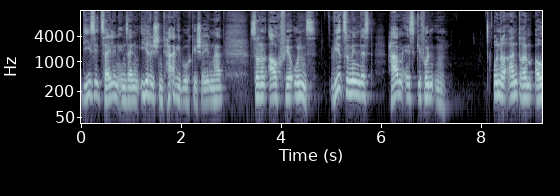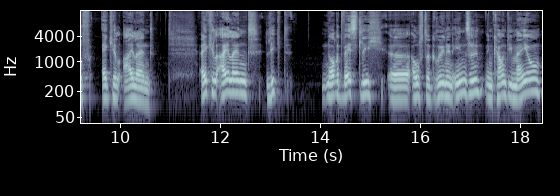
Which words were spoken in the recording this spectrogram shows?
diese Zeilen in seinem irischen Tagebuch geschrieben hat, sondern auch für uns. Wir zumindest haben es gefunden. Unter anderem auf Eckhill Island. Eckhill Island liegt nordwestlich äh, auf der grünen Insel im County Mayo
